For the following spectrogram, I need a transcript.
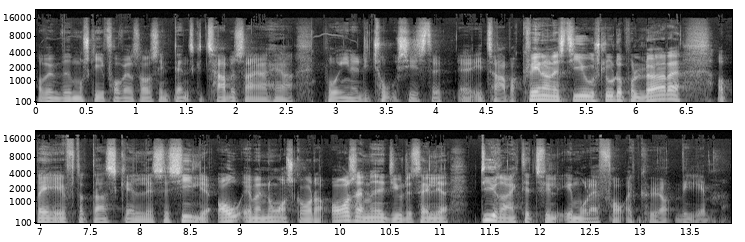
og hvem ved, måske får vi altså også en dansk etappesejr her på en af de to sidste øh, etapper. Kvindernes Giro slutter på lørdag, og bagefter der skal øh, Cecilie og Emma Norsgaard, der også er med i de detaljer, direkte til Imola for at køre VM.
